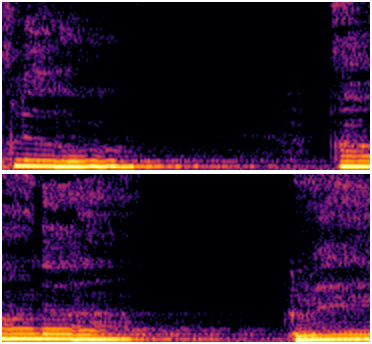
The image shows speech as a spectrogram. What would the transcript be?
Gloom on the grave.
